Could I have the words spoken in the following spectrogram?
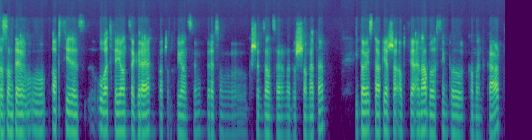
to są te opcje ułatwiające grę początkującym, które są krzywdzące na dłuższą metę. I to jest ta pierwsza opcja Enable Simple Command Card.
